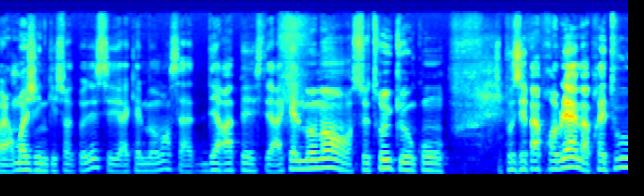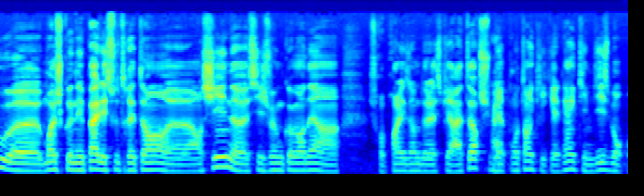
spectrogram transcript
alors moi j'ai une question à te poser, c'est à quel moment ça a dérapé? C'est-à-dire à quel moment ce truc qu'on qui posait pas problème, après tout, moi je connais pas les sous-traitants en Chine, si je veux me commander un, je reprends l'exemple de l'aspirateur, je suis bien content qu'il y ait quelqu'un qui me dise, bon,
